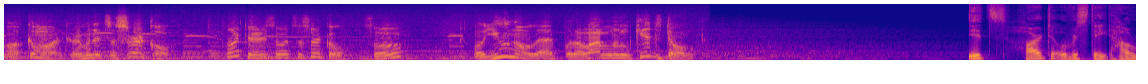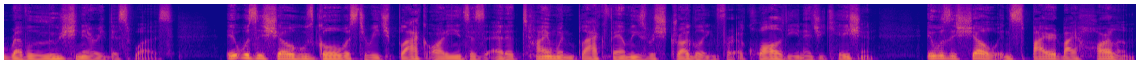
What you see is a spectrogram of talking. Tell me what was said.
Oh, come on, Kermit, it's a circle. Okay, so it's a circle. So? Well, you know that, but a lot of little kids don't. It's hard to overstate how revolutionary this was. It was a show whose goal was to reach black audiences at a time when black families were struggling for equality in education. It was a show inspired by Harlem,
